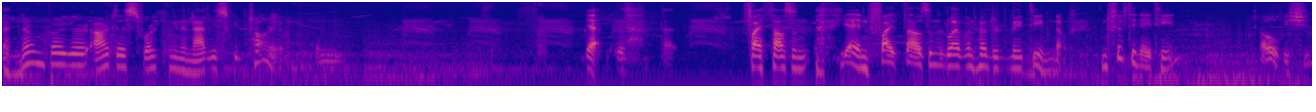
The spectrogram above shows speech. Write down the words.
A Nuremberger artist working in an abbey scriptorium. Hmm. Yeah, 5,000. Yeah, in 5,1118. No, in 1518. Oh, we should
